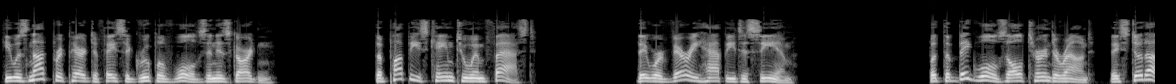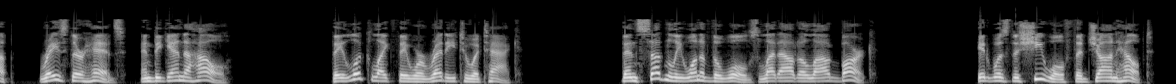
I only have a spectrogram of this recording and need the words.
he was not prepared to face a group of wolves in his garden. The puppies came to him fast. They were very happy to see him. But the big wolves all turned around, they stood up, raised their heads, and began to howl. They looked like they were ready to attack. Then suddenly one of the wolves let out a loud bark. It was the she-wolf that John helped.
